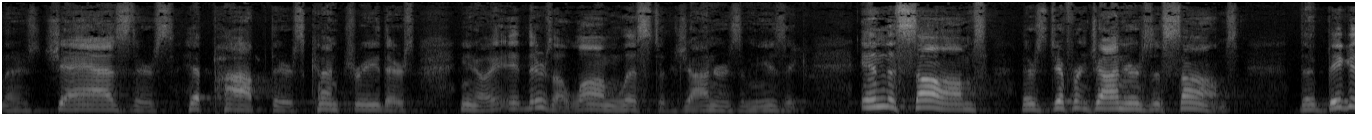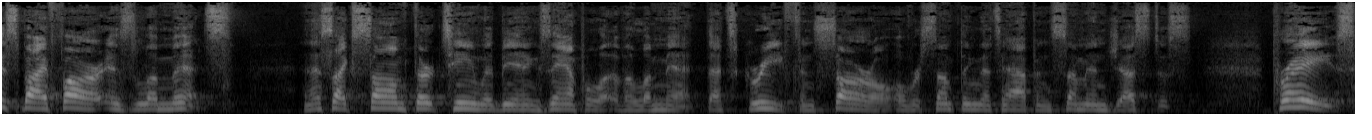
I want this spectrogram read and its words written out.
There's jazz, there's hip hop, there's country, there's, you know, it, there's a long list of genres of music. In the Psalms, there's different genres of Psalms. The biggest by far is laments. And that's like Psalm 13 would be an example of a lament. That's grief and sorrow over something that's happened, some injustice. Praise,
